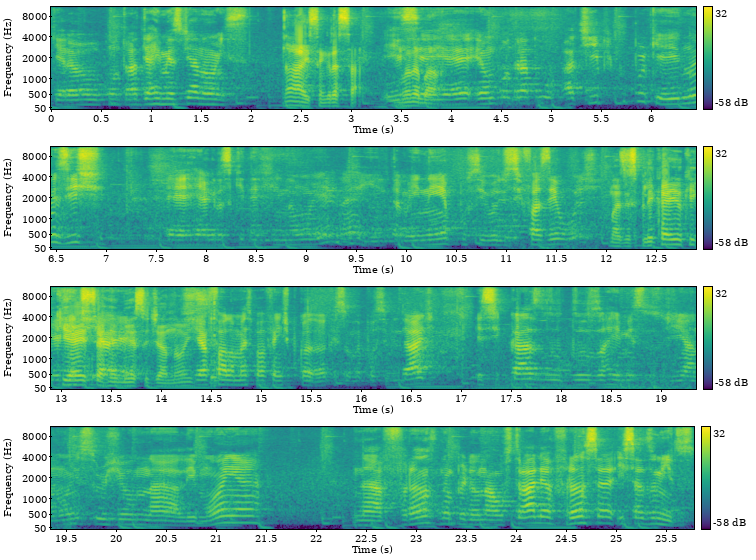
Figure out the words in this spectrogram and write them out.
que era o contrato de arremesso de anões. Ah, isso é engraçado. Esse Manda bala. é, é um contrato atípico porque não existe é, regras que definam ele, né? E também nem é possível de se fazer hoje. Mas explica aí o que, que é esse arremesso de anões. Já fala mais pra frente por causa da questão da possibilidade. Esse caso dos arremessos de anões surgiu na Alemanha, na França, não, perdão, na Austrália, França e Estados Unidos.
